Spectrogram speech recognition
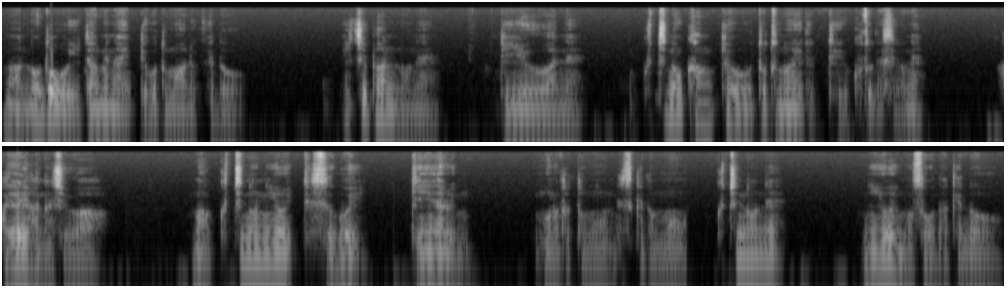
まあ、喉を痛めないってこともあるけど、一番のね、理由はね、口の環境を整えるっていうことですよね。早い話は、まあ、口の匂いってすごい気になるものだと思うんですけども、口のね、匂いもそうだけど、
